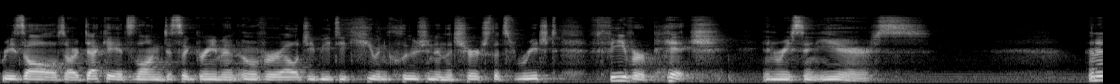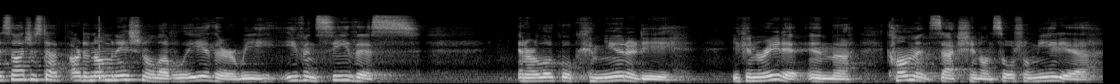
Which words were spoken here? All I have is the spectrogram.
resolves our decades long disagreement over LGBTQ inclusion in the church that's reached fever pitch in recent years. And it's not just at our denominational level either. We even see this in our local community. You can read it in the comment section on social media,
